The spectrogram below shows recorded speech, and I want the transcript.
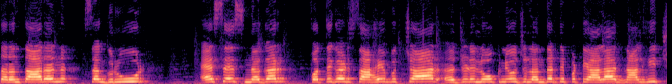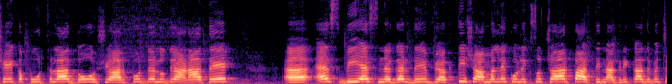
ਤਰਨਤਾਰਨ, ਸੰਗਰੂਰ ਐਸਐਸ ਨਗਰ, ਫਤਿਹਗੜ੍ਹ ਸਾਹਿਬ, ਚਾਰ ਜਿਹੜੇ ਲੋਕ ਨੇ ਉਹ ਜਲੰਧਰ ਤੇ ਪਟਿਆਲਾ ਨਾਲ ਹੀ 6 ਕਪੂਰਥਲਾ 2 ਹੁਸ਼ਿਆਰਪੁਰ ਦੇ ਲੁਧਿਆਣਾ ਅਤੇ ਐਸਬੀਐਸ ਨਗਰ ਦੇ ਵਿਅਕਤੀ ਸ਼ਾਮਲ ਨੇ। ਕੁੱਲ 104 ਭਾਰਤੀ ਨਾਗਰਿਕਾਂ ਦੇ ਵਿੱਚ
